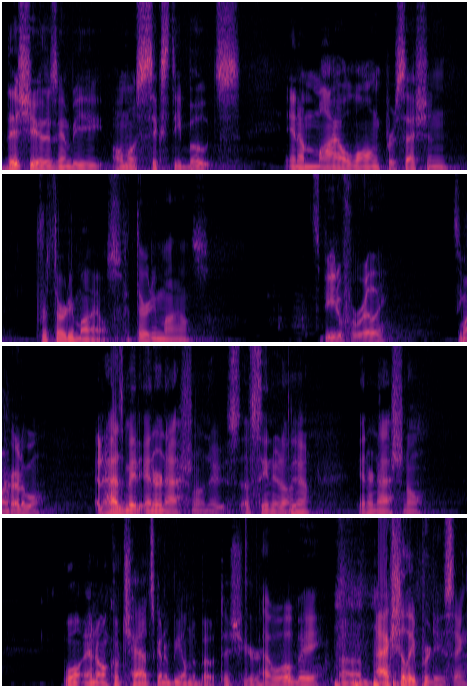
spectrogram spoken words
this year there's going to be almost 60 boats in a mile long procession for 30 miles. for 30 miles. It's beautiful, really. It's Wow. incredible. It has made international news. I've seen it on Yeah. international. Well, and Uncle Chad's going to be on the boat this year, I will be um, actually producing.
